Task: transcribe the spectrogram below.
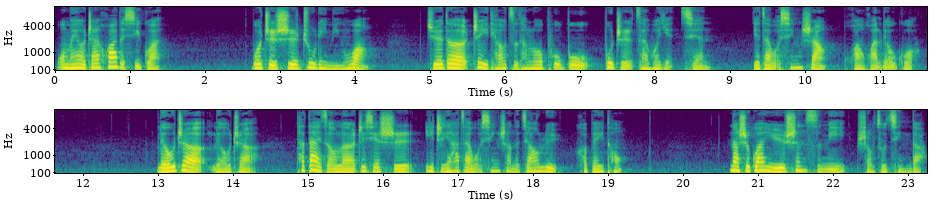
我没有摘花的习惯。我只是伫立凝望，觉得这一条紫藤萝瀑布不止在我眼前，也在我心上。缓缓流过，流着流着，它带走了这些时一直压在我心上的焦虑和悲痛。那是关于生死谜、手足情的。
